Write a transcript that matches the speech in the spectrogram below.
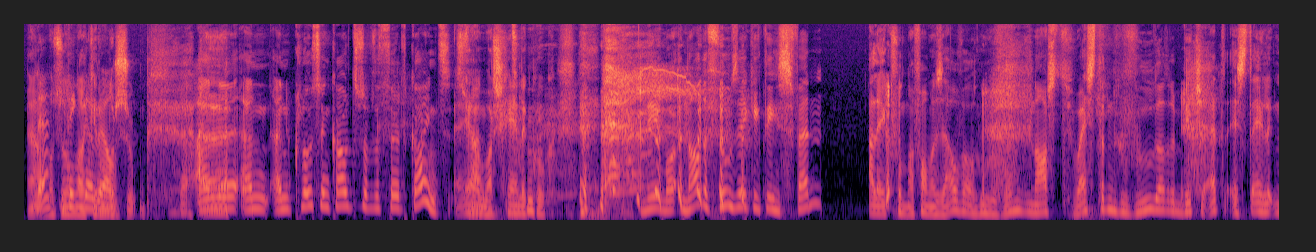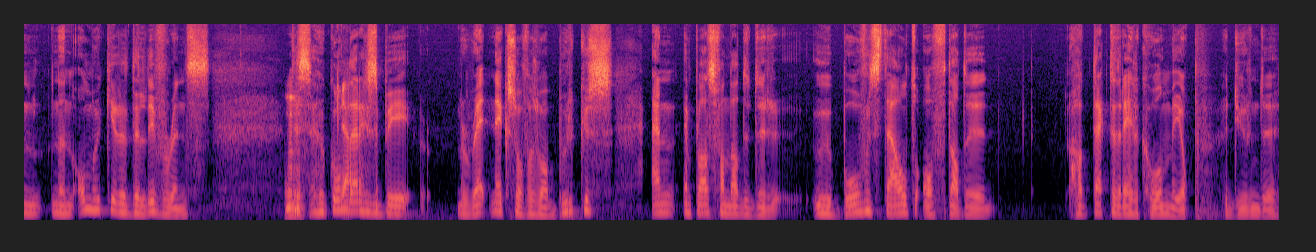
Ja, Nee, maar zullen dat onderzoeken. En, en, en Close Encounters of the Third Kind. Ja, waarschijnlijk ook. Nee, maar na de film zei ik tegen Sven... Allee, ik vond dat van mezelf wel goed gevonden. Naast het western gevoel dat er een beetje het, is het eigenlijk een, een omgekeerde deliverance. Dus je komt Ja. ergens bij rednecks of wat boerkes en in plaats van dat je er je boven stelt of dat je... je trekt er eigenlijk gewoon mee op gedurende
